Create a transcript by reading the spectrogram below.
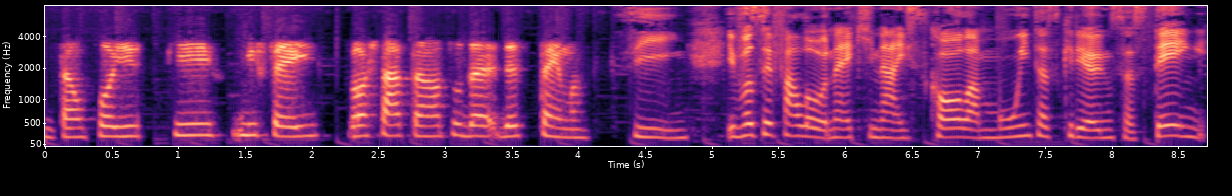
Então, foi isso que me fez gostar tanto de, desse tema. Sim. E você falou, né, que na escola muitas crianças têm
